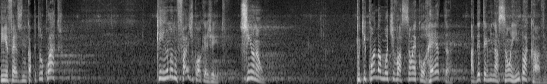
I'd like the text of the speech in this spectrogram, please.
em Efésios no capítulo 4. Quem ama não faz de qualquer jeito, sim ou não? Porque quando a motivação é correta, a determinação é implacável.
